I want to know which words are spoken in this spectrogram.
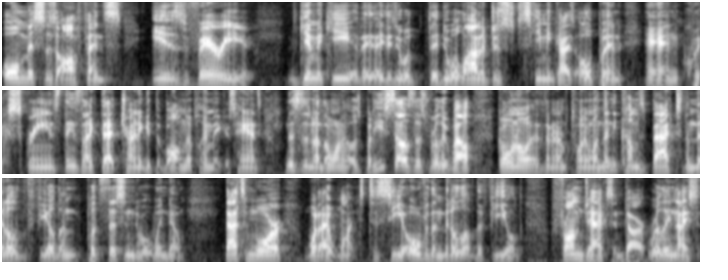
Ole Miss's offense is very gimmicky. They, they do they do a lot of just scheming guys open and quick screens, things like that, trying to get the ball in the playmaker's hands. This is another one of those, but he sells this really well, going over the number 21. Then he comes back to the middle of the field and puts this into a window. That's more what I want to see over the middle of the field from Jaxson Dart. Really nice,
